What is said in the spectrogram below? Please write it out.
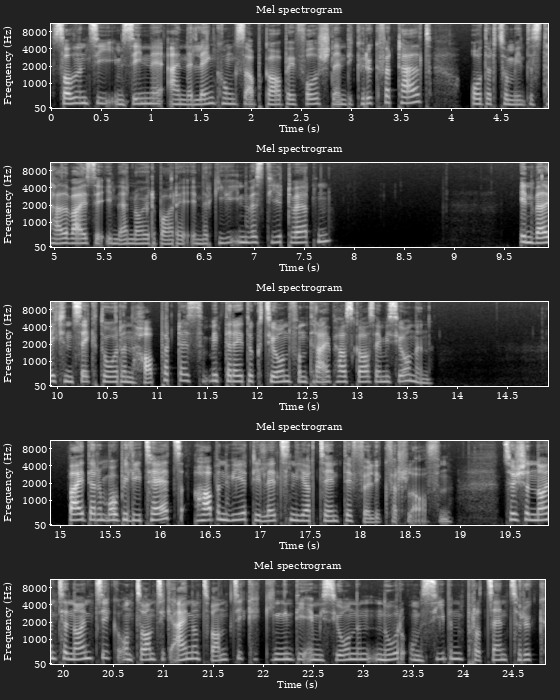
Sollen sie im Sinne einer Lenkungsabgabe vollständig rückverteilt oder zumindest teilweise in erneuerbare Energie investiert werden? In welchen Sektoren hapert es mit der Reduktion von Treibhausgasemissionen? Bei der Mobilität haben wir die letzten Jahrzehnte völlig verschlafen. Zwischen 1990 und 2021 gingen die Emissionen nur um 7% zurück.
